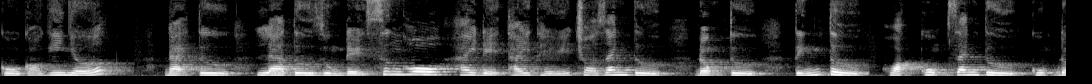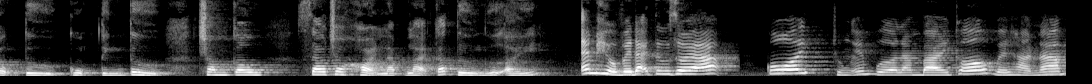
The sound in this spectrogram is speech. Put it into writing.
cô có ghi nhớ. Đại từ là từ dùng để xưng hô hay để thay thế cho danh từ, động từ, tính từ hoặc cụm danh từ, cụm động từ, cụm tính từ trong câu sao cho khỏi lặp lại các từ ngữ ấy. Em hiểu về đại từ rồi ạ. Cô ơi, chúng em vừa làm bài thơ về Hà Nam.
